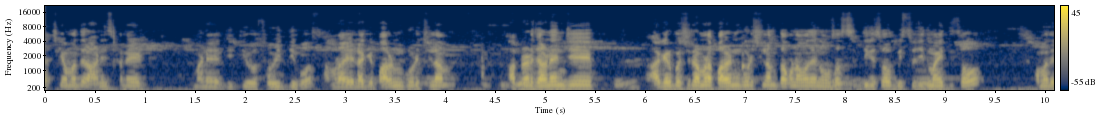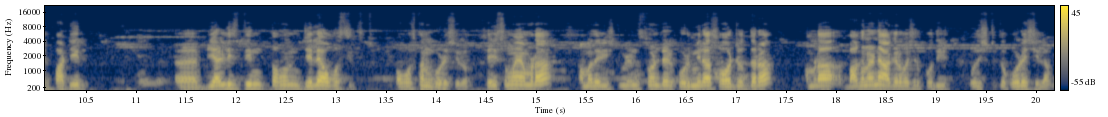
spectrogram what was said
আজকে আমাদের আনিস খানের মানে দ্বিতীয় শহীদ দিবস। আমরা এর আগে পালন করেছিলাম। আপনারা জানেন যে আগের বছর আমরা পালন করেছিলাম, তখন আমাদের নৌসাদ সিদ্দিকি সহ, বিশ্বজিৎ মাইতি সহ, আমাদের পার্টির বিয়াল্লিশ দিন তখন জেলে অবস্থিত, অবস্থান করেছিল। সেই সময় আমরা আমাদের স্টুডেন্টস ফ্রন্টের কর্মীরা, সহযোদ্ধারা আমরা বাগনানে আগের বছর প্রতি- প্রতিষ্ঠিত করেছিলাম।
